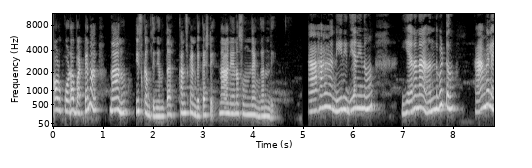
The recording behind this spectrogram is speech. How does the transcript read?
ಅವಳು ಕೊಡೋ ಬಟ್ಟೆನ ನಾನು ಇಸ್ಕೊಂತೀನಿ ಅಂತ ಕನ್ಸ್ಕೊಳ್ಬೇಕಷ್ಟೇ ನಾನೇನೋ ಸುಮ್ಮನೆ ಹಂಗಂದೆ. ಆಹಾ ನೀನಿದೆಯಾ ನೀನು? ಏನನ ಅಂದ್ಬಿಟ್ಟು ಆಮೇಲೆ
